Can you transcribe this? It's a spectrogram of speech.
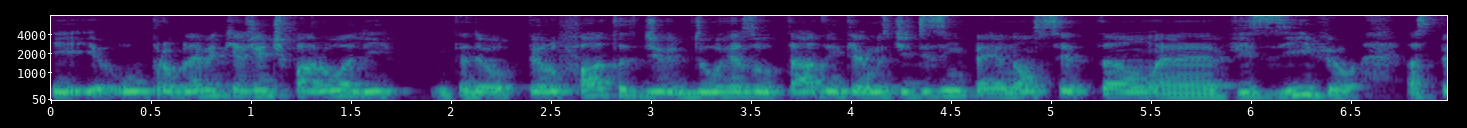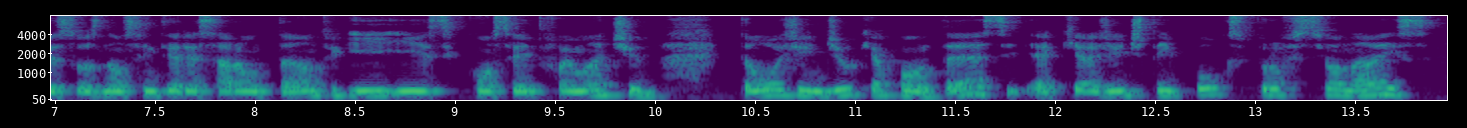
e, o problema é que a gente parou ali, entendeu? Pelo fato de, do resultado em termos de desempenho não ser tão é, visível, as pessoas não se interessaram tanto e, e, esse conceito foi mantido. Então, hoje em dia, o que acontece é que a gente tem poucos profissionais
